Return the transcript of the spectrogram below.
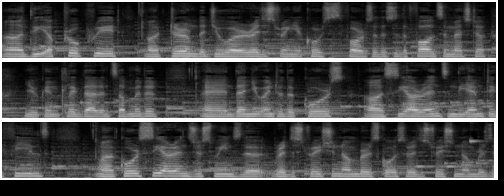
uh, the appropriate uh, term that you are registering your courses for. So this is the fall semester. You can click that and submit it. And then you enter the course uh, crns in the empty fields. Uh, course crns just means the registration numbers course registration numbers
